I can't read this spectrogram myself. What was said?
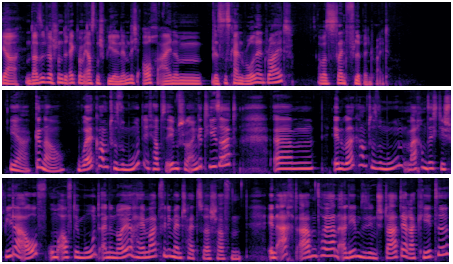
ja, und da sind wir schon direkt beim ersten Spiel, nämlich auch einem, das ist kein Roll and Ride, aber es ist ein Flip and Ride. Ja, genau. Welcome to the Moon, ich habe es eben schon angeteasert. Ähm, in Welcome to the Moon machen sich die Spieler auf, um auf dem Mond eine neue Heimat für die Menschheit zu erschaffen. In acht Abenteuern erleben sie den Start der Rakete,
